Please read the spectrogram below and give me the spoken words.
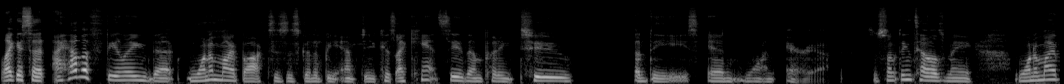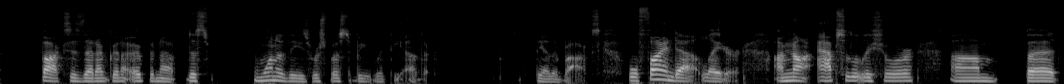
Like I said, I have a feeling that one of my boxes is going to be empty because I can't see them putting two of these in one area. So something tells me one of my boxes that I'm going to open up, this one of these were supposed to be with the other the other box we'll find out later i'm not absolutely sure um, but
